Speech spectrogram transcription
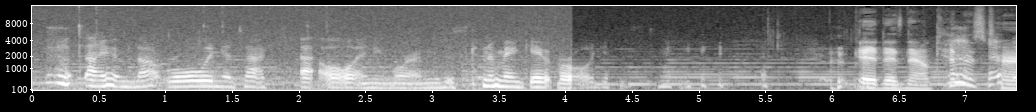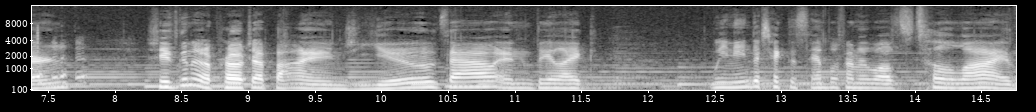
I am not rolling attacks at all anymore. I'm just gonna make it roll against me. It is now Kenna's turn. She's gonna approach up behind you, Zao, and be like, "We need to take the sample from it while it's still alive."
